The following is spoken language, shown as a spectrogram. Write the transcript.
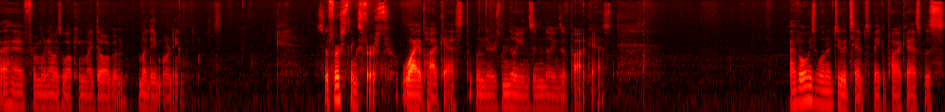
I have from when I was walking my dog on Monday morning. So, first things first, why a podcast when there's millions and millions of podcasts? I've always wanted to attempt to make a podcast with,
